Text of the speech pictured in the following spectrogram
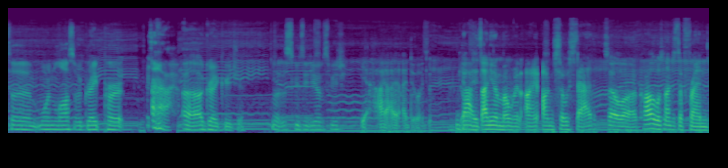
to mourn the loss of a great pert, uh, a great creature. Scoozy, do you have a speech? Yeah, I, I, I do, I do. Guys, I need a moment. I, I'm so sad. So, uh, Karl was not just a friend,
